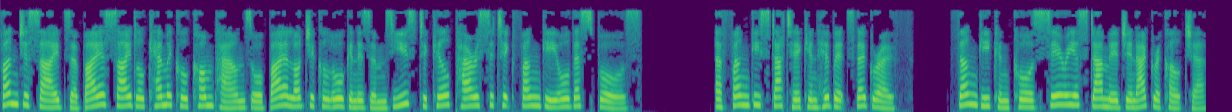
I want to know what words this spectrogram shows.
Fungicides are biocidal chemical compounds or biological organisms used to kill parasitic fungi or their spores. A fungistatic inhibits their growth. Fungi can cause serious damage in agriculture,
